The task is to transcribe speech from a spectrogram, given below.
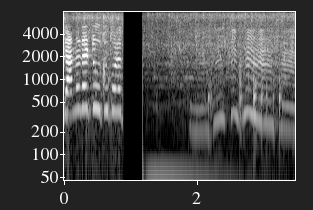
ডানাটা একটু উঁচু করে থাম, ছাড়। এরা একদম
